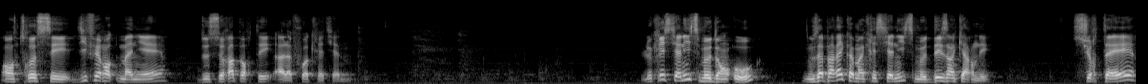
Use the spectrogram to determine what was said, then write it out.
entre ces différentes manières de se rapporter à la foi chrétienne. Le christianisme d'en haut nous apparaît comme un christianisme désincarné. Sur terre,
